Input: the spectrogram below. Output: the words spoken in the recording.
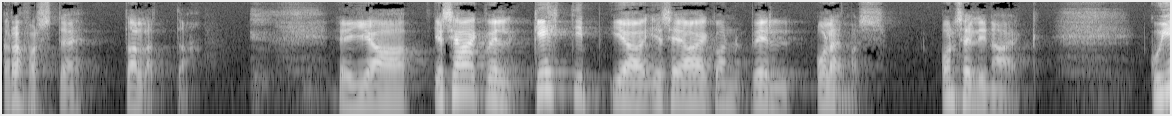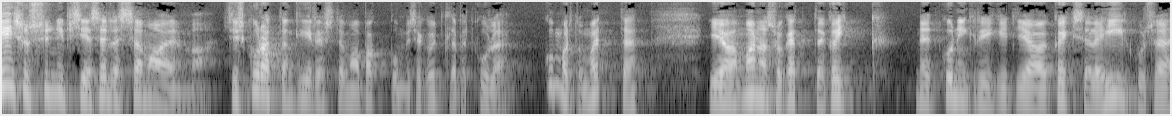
rahvaste tallata ja, ja see aeg veel kehtib ja, ja see aeg on veel olemas, on selline aeg. kui Jeesus sünnib siia sellesse maailma, siis kurat on kiiresti oma pakkumisega, ütleb, et kuule, kummardu mu ette ja ma annan su kätte kõik, need kuningriigid ja kõik selle hiilguse,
